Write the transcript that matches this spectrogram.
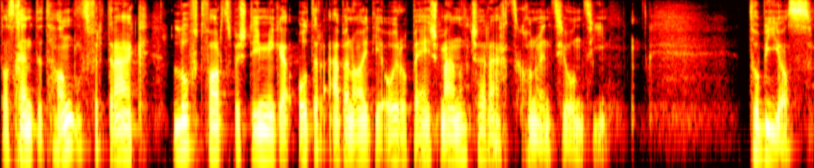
Das könnten Handelsverträge, Luftfahrtsbestimmungen oder eben auch die Europäische Menschenrechtskonvention sein. Tobias,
